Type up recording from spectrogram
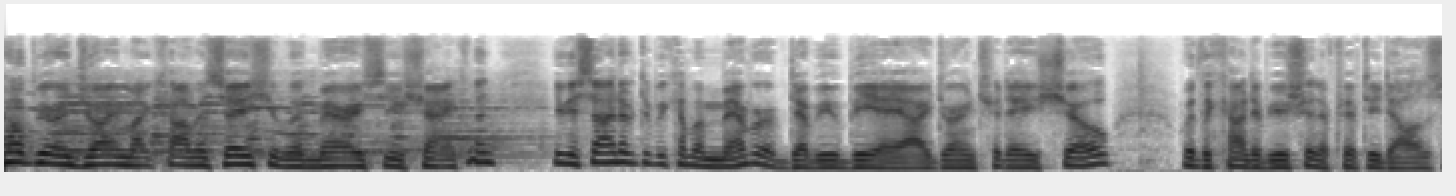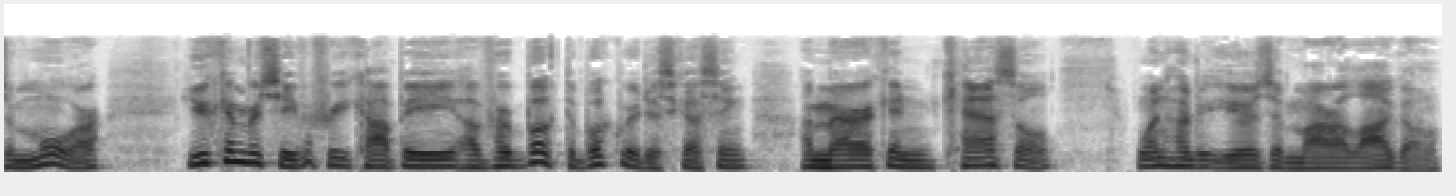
hope you're enjoying my conversation with Mary C. Shanklin. If you sign up to become a member of WBAI during today's show with a contribution of $50 or more, you can receive a free copy of her book, the book we're discussing, American Castle, 100 Years of Mar-a-Lago.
